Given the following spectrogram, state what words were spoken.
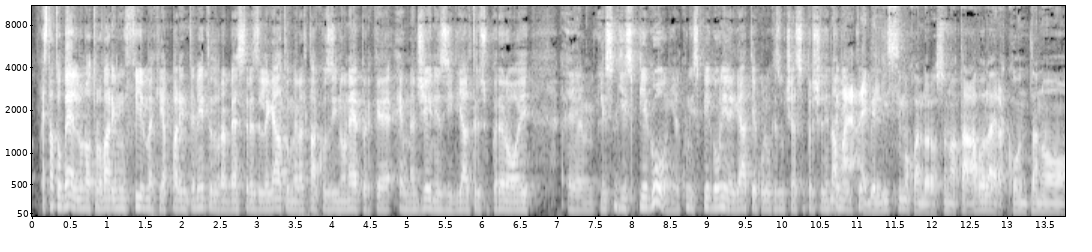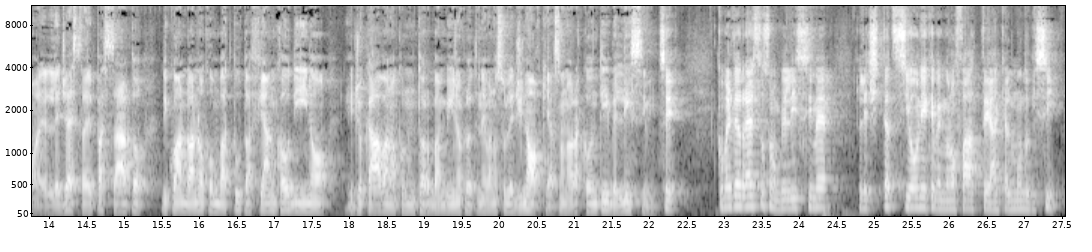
È stato bello no, trovare in un film che apparentemente dovrebbe essere slegato, ma in realtà così non è perché è una genesi di altri supereroi, ehm, gli spiegoni, alcuni spiegoni legati a quello che è successo No, precedentemente. ma è bellissimo quando sono a tavola e raccontano le gesta del passato di quando hanno combattuto a fianco a Odino e giocavano con un Thor bambino che lo tenevano sulle ginocchia. Sono racconti bellissimi. Sì, come del resto sono bellissime le citazioni che vengono fatte anche al mondo di sì.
